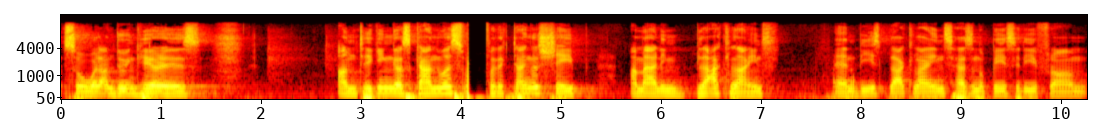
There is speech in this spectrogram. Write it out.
so what I'm doing here is I'm taking a canvas for rectangle shape. I'm adding black lines and these black lines has an opacity from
